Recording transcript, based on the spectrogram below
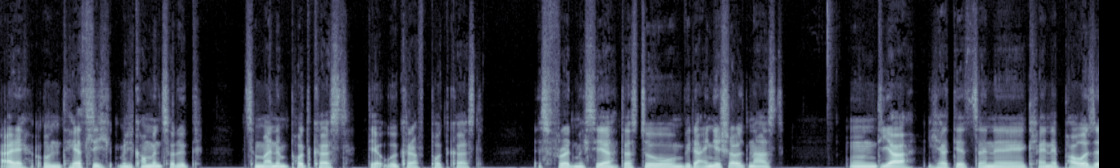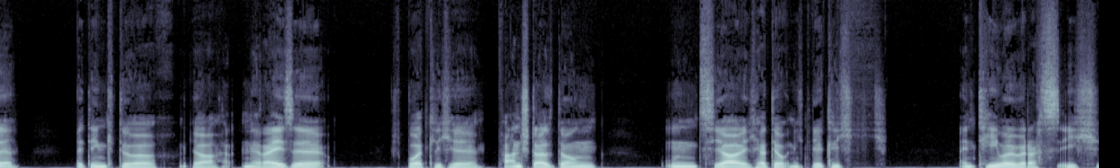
Hi und herzlich willkommen zurück zu meinem Podcast, der Urkraft Podcast. Es freut mich sehr, dass du wieder eingeschaltet hast. Und ja, ich hatte jetzt eine kleine Pause, bedingt durch ja, eine Reise, sportliche Veranstaltung. Und ja, ich hatte auch nicht wirklich ein Thema, über das ich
